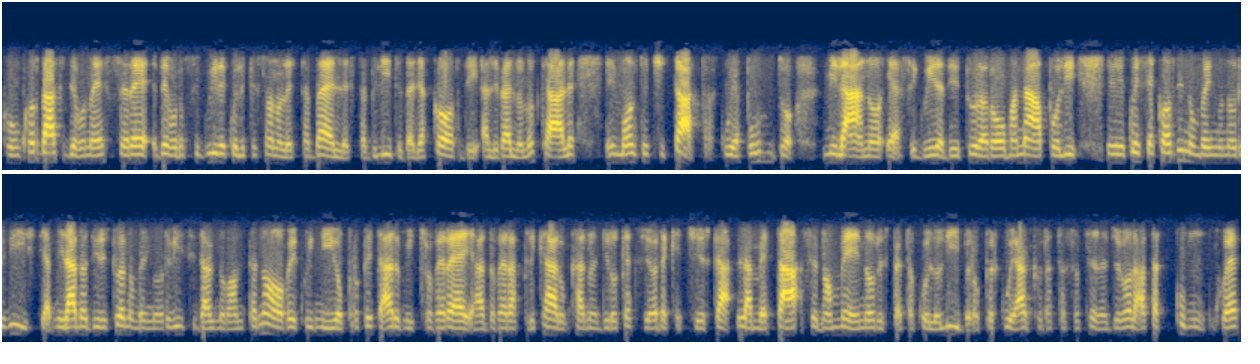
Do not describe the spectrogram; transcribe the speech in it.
concordati devono, essere, devono seguire quelle che sono le tabelle stabilite dagli accordi a livello locale e in molte città, tra cui appunto Milano e a seguire addirittura Roma, Napoli, eh, questi accordi non vengono rivisti, a Milano addirittura non vengono rivisti dal 99, quindi io proprietario mi troverei a dover applicare un canone di locazione che è circa la metà, se non meno, rispetto a quello libero, per cui anche una tassazione agevolata comunque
